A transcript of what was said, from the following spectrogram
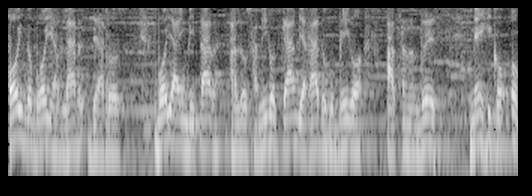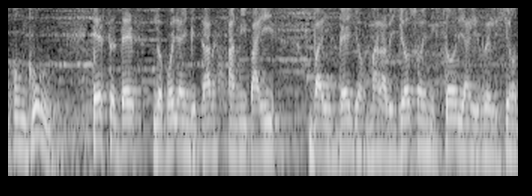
Hoy no voy a hablar de arroz. Voy a invitar a los amigos que han viajado conmigo a San Andrés, México o Cancún. Esta vez los voy a invitar a mi país, país bello, maravilloso en historia y religión.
